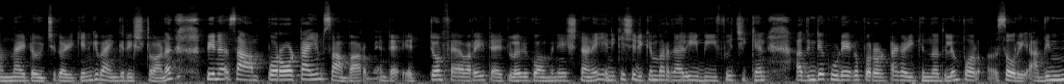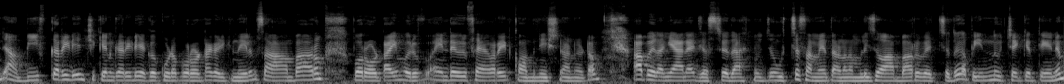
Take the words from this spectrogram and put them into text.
നന്നായിട്ട് ഒഴിച്ച് കഴിക്കും. എനിക്ക് ഭയങ്കര ഇഷ്ടമാണ്. പിന്നെ സാ പൊറോട്ടയും സാമ്പാറും എന്റെ ഏറ്റവും ഫേവറേറ്റ് ആയിട്ടുള്ള ഒരു കോമ്പിനേഷനാണ് എനിക്ക് ശരിക്കും പറഞ്ഞാൽ ഈ ബീഫ് ചിക്കൻ അതിന്റെ കൂടെയൊക്കെ പൊറോട്ട കഴിക്കുന്നതിലും സോറി അതിന്റെ ബീഫ് കറിയുടെയും ചിക്കൻ കറിയുടെയും ഒക്കെ കൂടെ പൊറോട്ട കഴിക്കുന്നതിലും സാമ്പാറും പൊറോട്ടയും ഒരു എന്റെ ഒരു ഫേവറേറ്റ് കോമ്പിനേഷനാണ് കേട്ടോ. അപ്പോൾ ഇതാ ഞാൻ ജസ്റ്റ് ഇതാ ഉച്ച സമയത്താണ് നമ്മൾ ഈ സാമ്പാർ വെച്ചത്. അപ്പോൾ ഇന്ന് ഉച്ചയ്ക്കത്തേനും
